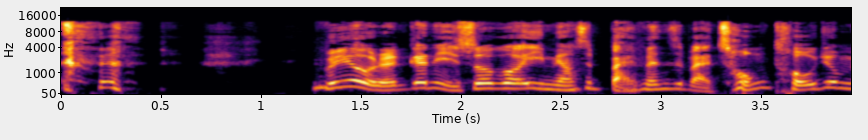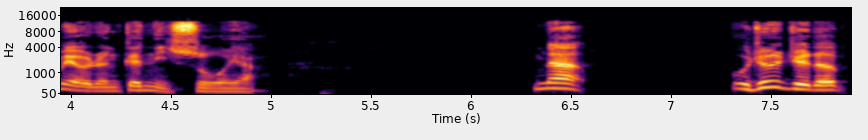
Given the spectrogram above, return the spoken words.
没有人跟你说过疫苗是百分之百，从头就没有人跟你说呀。那我就觉得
